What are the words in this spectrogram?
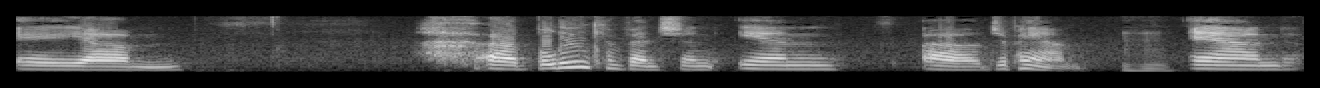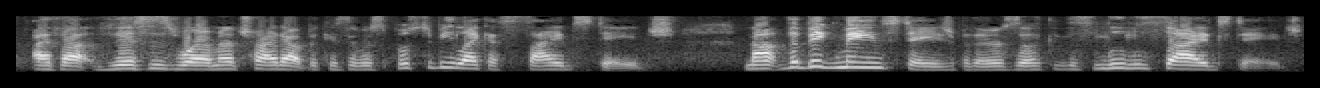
a, um, a balloon convention in uh, Japan. Mhm. And I thought, this is where I'm going to try it out because it was supposed to be like a side stage, not the big main stage, but there's like this little side stage.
